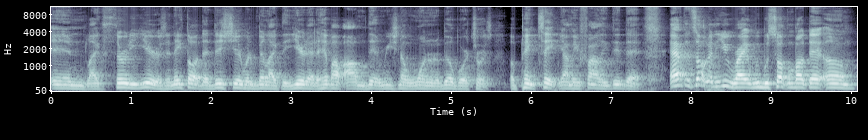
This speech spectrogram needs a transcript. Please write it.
in like 30 years. And they thought that this year would have been like the year that a hip hop album didn't reach number one on the Billboard charts. But Pink Tape, you know what I mean, finally did that. After talking to you, right, we was talking about that um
